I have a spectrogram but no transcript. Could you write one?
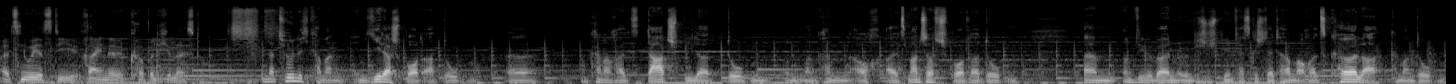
Als nur jetzt die reine körperliche Leistung. Natürlich kann man in jeder Sportart dopen. Äh, man kann auch als Dartspieler dopen und man kann auch als Mannschaftssportler dopen. Ähm, und wie wir bei den Olympischen Spielen festgestellt haben, auch als Curler kann man dopen.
